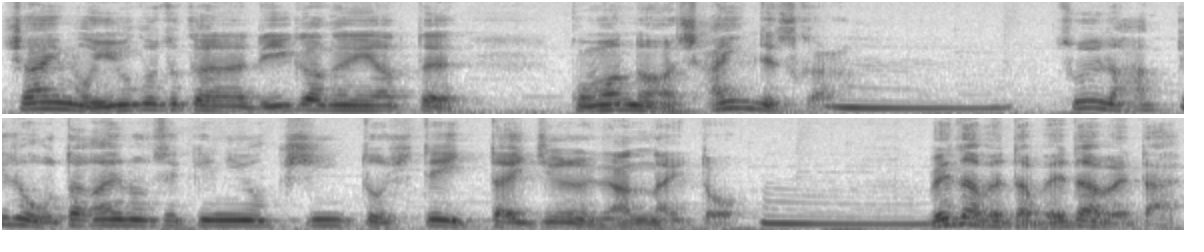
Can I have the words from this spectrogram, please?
社員も言うこと変えないでいい加減やって困るのは社員ですから、そういうのはっきりお互いの責任をきちんとして一対一のにならないと、ベタベタベタベタ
